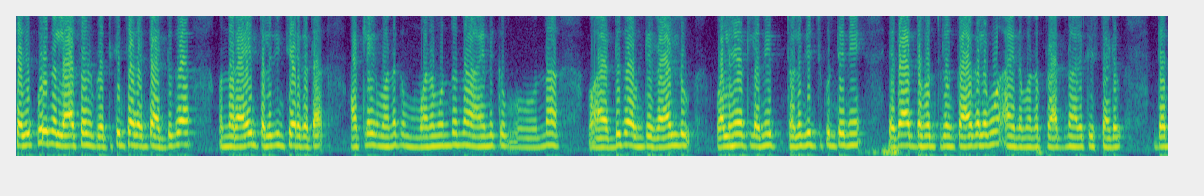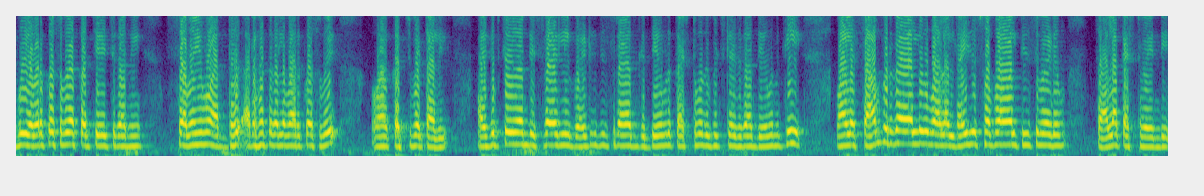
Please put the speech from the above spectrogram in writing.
చనిపోయిన లాసను బ్రతికించాలంటే అడ్డుగా ఉన్న రాయిని తొలగించారు కదా. అట్లాగే మనకు మన ముందున్న ఆయనకు ఉన్న అడ్డుగా ఉండే రాళ్ళు బలహీనతలన్నీ తొలగించుకుంటేనే యథార్థవంతులం కాగలము. ఆయన మన ప్రార్థన ఆలకిస్తాడు డబ్బు ఎవరి కోసమే ఖర్చు చేయొచ్చు కానీ సమయం అర్ధ అర్హత గల వారి కోసమే ఖర్చు పెట్టాలి. ఐగుప్తు నుండి ఇస్రాయల్ బయటికి తీసుకురావడానికి దేవుడు కష్టం అనిపించలేదు కానీ దేవునికి వాళ్ళ సాంప్రదాయాలు వాళ్ళ నైజ స్వభావాలు తీసివేయడం చాలా కష్టమైంది.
